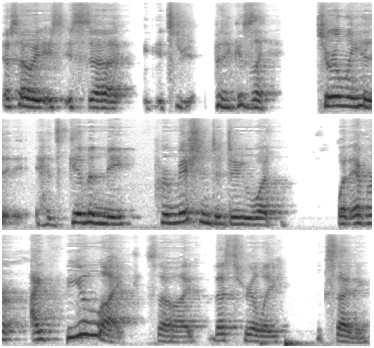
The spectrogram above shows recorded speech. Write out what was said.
And so it's it's uh, it's because like journaling has given me permission to do what whatever I feel like. So I, that's really exciting.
